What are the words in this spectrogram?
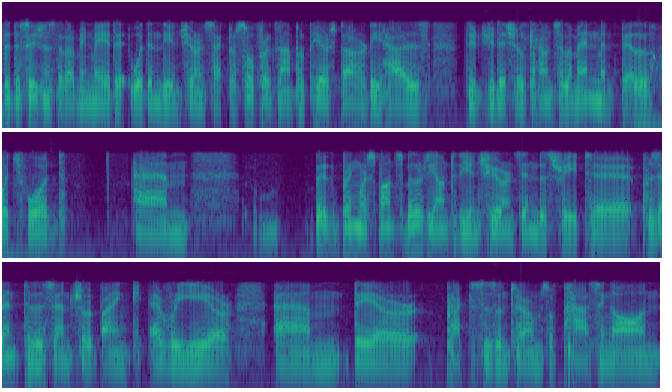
the decisions that are being made within the insurance sector. So, for example, Pearse Doherty has the Judicial Council Amendment Bill, which would um, bring responsibility onto the insurance industry to present to the central bank every year um, their practices in terms of passing on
